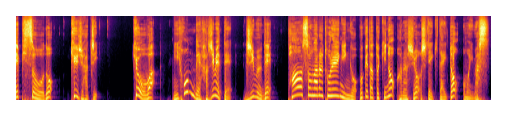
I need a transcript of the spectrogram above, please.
エピソード98。今日は日本で初めてジムでパーソナルトレーニングを受けた時の話をしていきたいと思います。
